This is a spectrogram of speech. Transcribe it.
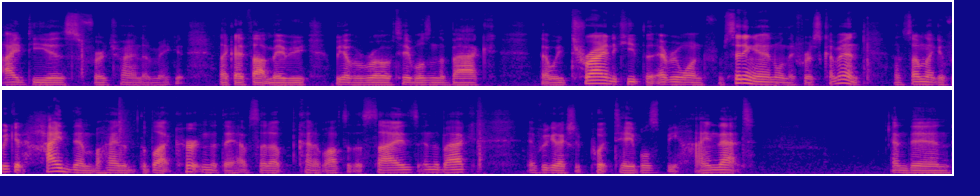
ideas for trying to make it. Like I thought maybe we have a row of tables in the back that we trying to keep the, everyone from sitting in when they first come in. And so I'm like, if we could hide them behind the, the black curtain that they have set up kind of off to the sides in the back, if we could actually put tables behind that, and then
